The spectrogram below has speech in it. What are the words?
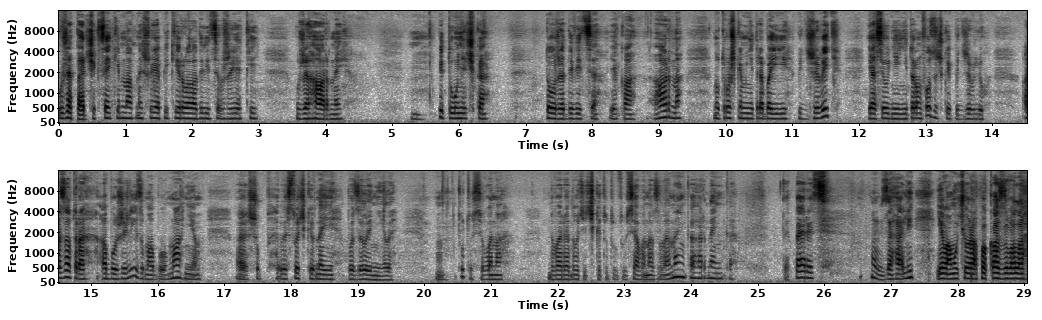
Уже перчик цей кімнатний, що я пікірувала, дивіться, вже який. Уже гарний. Пітунечка. Теж дивіться, яка гарна. Ну, трошки мені треба її підживити. Я сьогодні її нітромфозочкою підживлю, а завтра або желізом, або магнієм, е, щоб листочки в неї позеленіли. Тут ось вона, два рядочки, тут, тут уся вона зелененька, гарненька. Це перець. Ну, взагалі, я вам вчора показувала,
